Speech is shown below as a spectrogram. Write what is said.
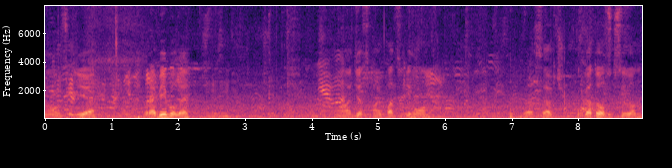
Ну, судья. Воробей был, да? Молодец, мой подскинул. Красавчик. Подготовился к сезону.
